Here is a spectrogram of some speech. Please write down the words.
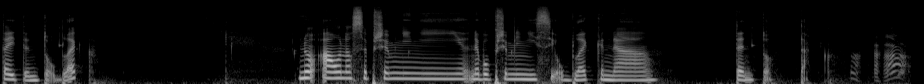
Tady tento oblek. No a ona se přemění, nebo přemění si oblek na tento. Tak.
